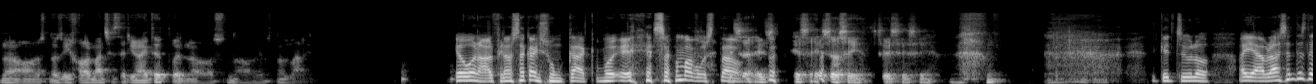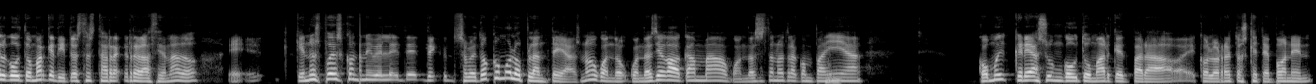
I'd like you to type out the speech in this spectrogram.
nos, dijo el Manchester United, pues nos, nos, vale. Qué bueno, al final sacáis un CAC. Eso me ha gustado. Eso, sí, sí, sí, sí. Qué chulo. Oye, hablabas antes del go-to-market y todo esto está relacionado. Eh, ¿Qué nos puedes contar a nivel de, sobre todo cómo lo planteas, ¿no? Cuando, cuando has llegado a Canva o cuando has estado en otra compañía, ¿Cómo creas un go-to-market para eh, con los retos que te ponen?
